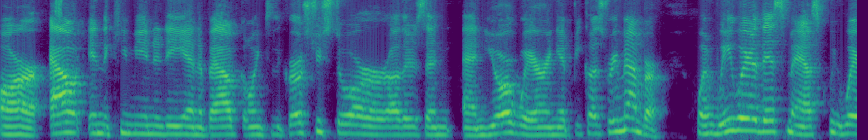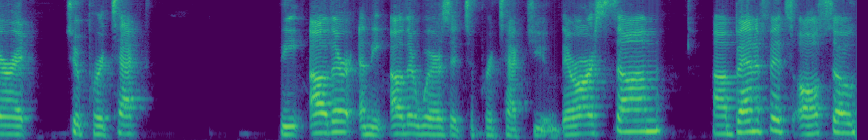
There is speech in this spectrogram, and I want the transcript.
are out in the community and about going to the grocery store or others and and you're wearing it because remember when we wear this mask we wear it to protect the other, and the other wears it to protect you. There are some uh, benefits also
